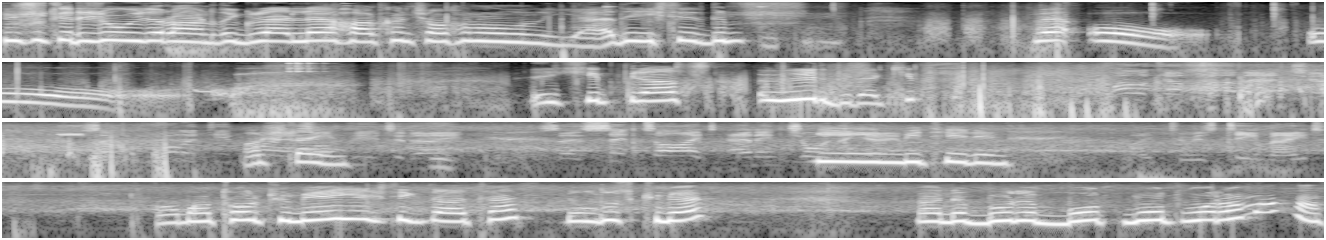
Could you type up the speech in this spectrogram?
düşük derece o yüzden Arda Gürer'le Hakan Çalhanoğlu'nu yer değiştirdim. Ve o o ekip biraz ağır bir rakip. Başlayın. Yiyin bitirin. Amatör kümeye geçtik zaten. Yıldız küme. Yani burada bot mod var ama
